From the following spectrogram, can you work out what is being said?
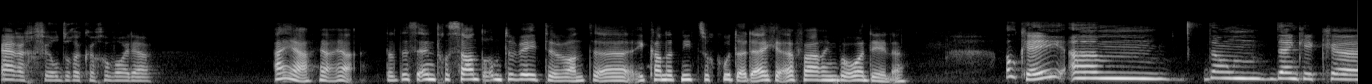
erg veel drukker geworden. Ah ja, ja, ja. Dat is interessant om te weten, want uh, ik kan het niet zo goed uit eigen ervaring beoordelen. Oké, okay, um, dan denk ik uh,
